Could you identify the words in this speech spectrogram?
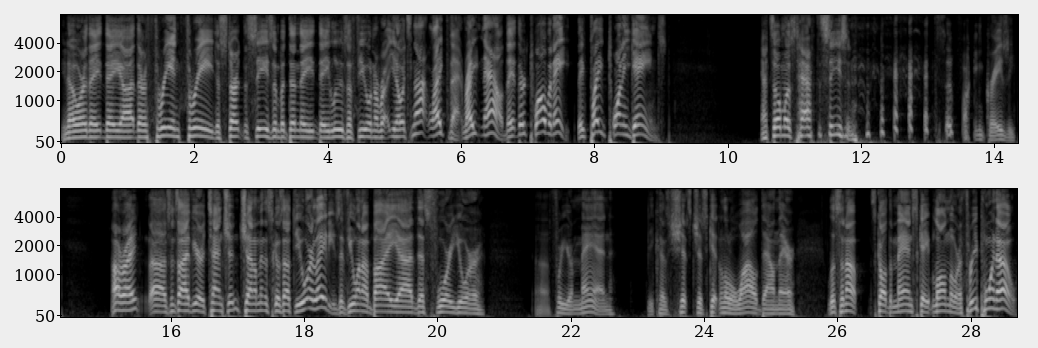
You know, or they they uh, they're three and three to start the season, but then they they lose a few in a row. You know, it's not like that right now. They they're twelve and eight. They've played twenty games. That's almost half the season. it's so fucking crazy. All right, uh, since I have your attention, gentlemen, this goes out to you, or ladies, if you want to buy uh, this for your uh, for your man because shit's just getting a little wild down there. Listen up. It's called the Manscaped Lawnmower 3.0.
